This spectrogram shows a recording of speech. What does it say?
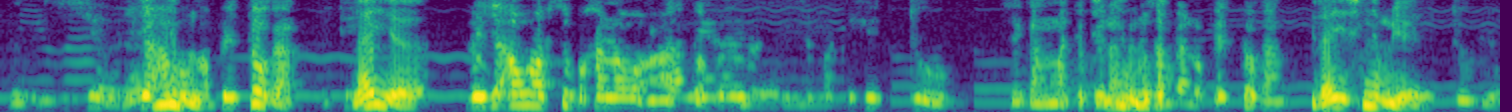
Iya, Ya Senyum Allah, beda kan? Lah iya, Lu ya Allah subhanahu wa kamera ta'ala. itu seperti hidup, Si Kang Madep Senyum nang sampean lo beda Kang. lah iya senyum ya. hidup ya.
